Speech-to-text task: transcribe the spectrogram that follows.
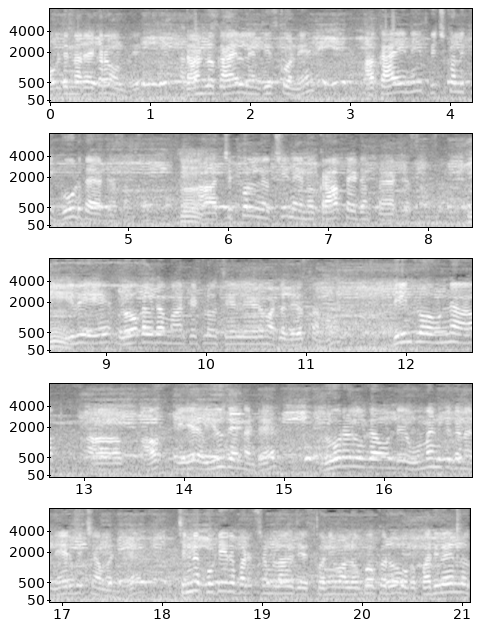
ఒకటిన్నర ఎకరం ఉంది. దాంట్లో కాయలు నేను తీసుకొని ఆ కాయని పిచ్చుకలకి గూడు తయారు చేస్తాను సార్. ఆ. చిప్పుల్ని వచ్చి నేను క్రాఫ్ట్ ఐటమ్స్ తయారు చేస్తాను సార్. ఇవి లోకల్గా మార్కెట్లో సేల్ చేయడం అట్లా చేస్తాను దీంట్లో ఉన్న యూజ్ ఏంటంటే రూరల్గా ఉండే ఉమెన్కి కన్నా నేర్పించామంటే చిన్న కుటీర పరిశ్రమలాగా చేసుకొని వాళ్ళు ఒక్కొక్కరు ఒక పదివేలు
